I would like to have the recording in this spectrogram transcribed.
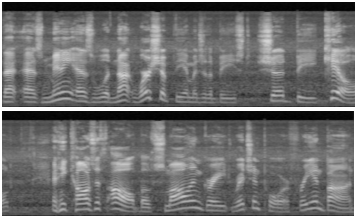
that as many as would not worship the image of the beast should be killed and he causeth all, both small and great, rich and poor, free and bond,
